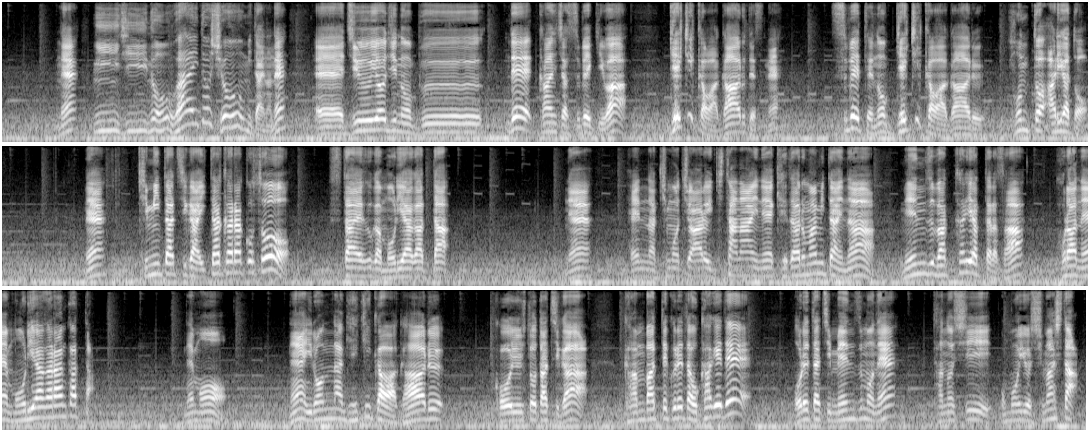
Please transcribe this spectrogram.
ね、2時のワイドショーみたいなね、えー、14時の部で感謝すべきは、激川ガールですね。すべての激川ガール、本当ありがとう。ね、君たちがいたからこそ、スタイフが盛り上がった。ね、変な気持ち悪い汚いね、毛だるまみたいなメンズばっかりやったらさ、これはね、盛り上がらんかった。でも、ね、いろんな激川ガール、こういう人たちが頑張ってくれたおかげで、俺たちメンズもね、楽しい思いをしました。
